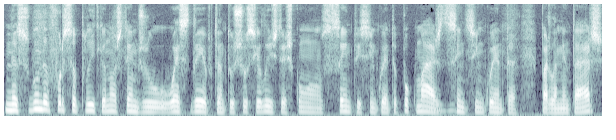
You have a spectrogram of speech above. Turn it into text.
na segunda força política nós temos o SD, portanto os socialistas com 150, pouco mais de 150 parlamentares.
